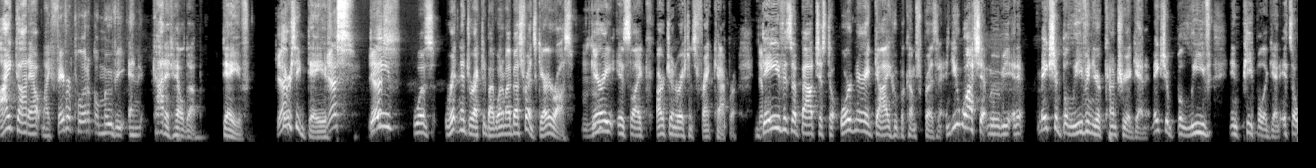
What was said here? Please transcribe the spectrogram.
I got out my favorite political movie and God, it held up. Dave. Did you ever see Dave? yes Dave yes was written and directed by one of my best friends, Gary Ross. Mhm. Gary is like our generation's Frank Capra. Yep. Dave is about just an ordinary guy who becomes president. And you watch that movie and it makes you believe in your country again. It makes you believe in people again. It's a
